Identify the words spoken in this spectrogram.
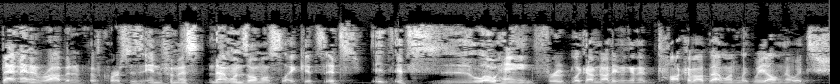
Batman and Robin, of course, is infamous. That one's almost like it's, it's, it's, it's low hanging fruit. Like I'm not even going to talk about that one. Like we all know it's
